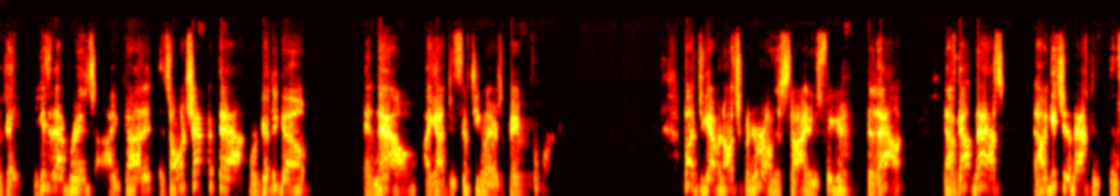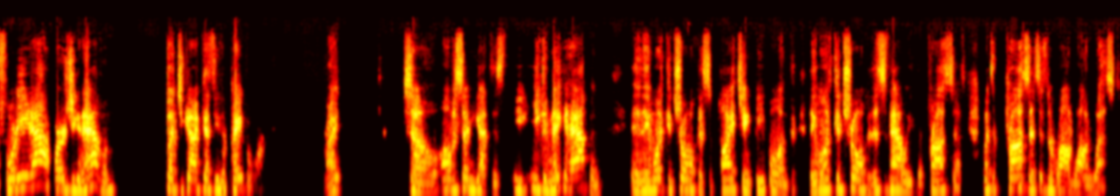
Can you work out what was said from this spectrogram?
okay, you get to that bridge, I got it, it's all checked out, we're good to go. And now I got to do 15 layers of paperwork. But you have an entrepreneur on this side who's figured it out. Now I've got masks, and I'll get you the mask in, in 48 hours. You can have them but you got to cut through the paperwork, right? So all of a sudden you got this, you, you can make it happen. And they want control because supply chain people and they want control because this is how we the process. But the process is the wild, wild west.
